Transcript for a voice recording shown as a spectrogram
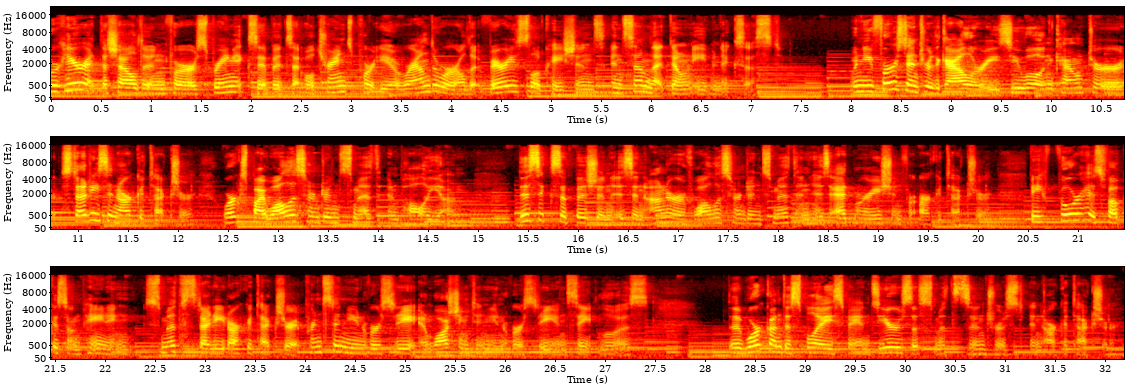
We're here at the Sheldon for our spring exhibits that will transport you around the world at various locations and some that don't even exist. When you first enter the galleries, you will encounter Studies in Architecture, works by Wallace Herndon Smith and Paul Young. This exhibition is in honor of Wallace Herndon Smith and his admiration for architecture. Before his focus on painting, Smith studied architecture at Princeton University and Washington University in St. Louis. The work on display spans years of Smith's interest in architecture.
